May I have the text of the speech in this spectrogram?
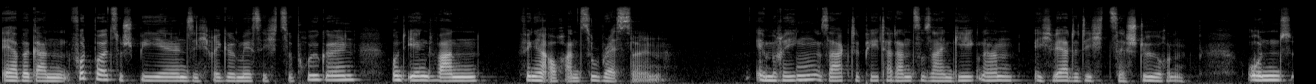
Er begann Football zu spielen, sich regelmäßig zu prügeln und irgendwann fing er auch an zu wresteln. Im Ring sagte Peter dann zu seinen Gegnern, ich werde dich zerstören. Und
